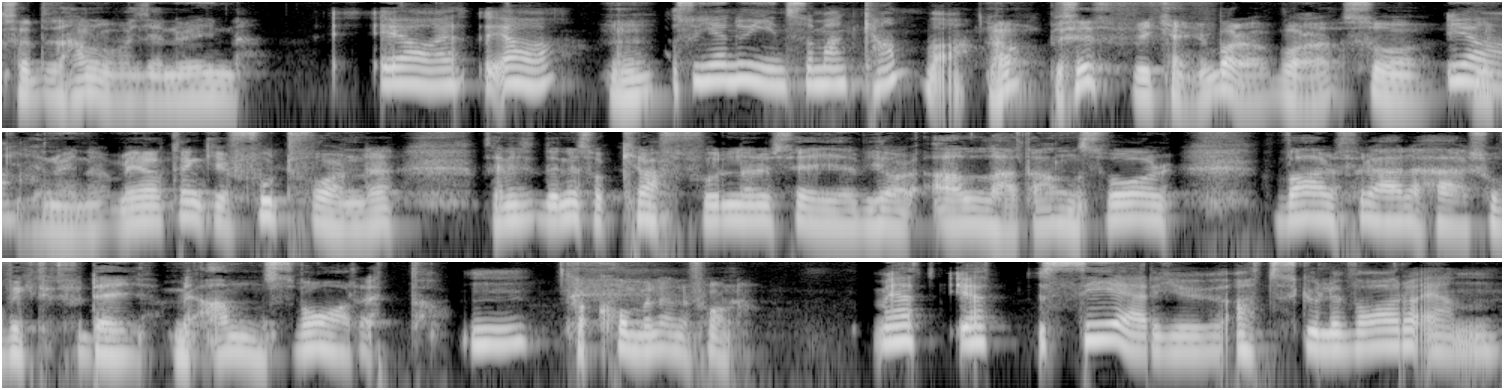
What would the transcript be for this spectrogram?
så det handlar om att vara genuin. Ja, ja. Mm. så genuin som man kan vara. Ja, precis. Vi kan ju bara vara så Ja. mycket genuina. Men jag tänker fortfarande, den är, den är så kraftfull när du säger vi har alla ett ansvar. Varför är det här så viktigt för dig med ansvaret? Mm. Var kommer den ifrån? Men jag, jag ser ju att skulle var och en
